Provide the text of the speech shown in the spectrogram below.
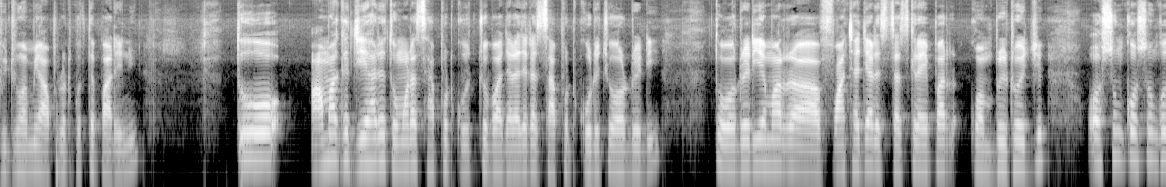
ভিডিও আমি আপলোড করতে পারিনি। তো আমাকে যে হারে তোমরা সাপোর্ট করছ বা যারা যারা সাপোর্ট করেছ অলরেডি তো অলরেডি আমার পাঁচ হাজার সাবস্ক্রাইবার কমপ্লিট হয়েছে। অসংখ্য অসংখ্য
